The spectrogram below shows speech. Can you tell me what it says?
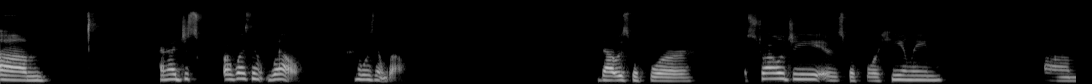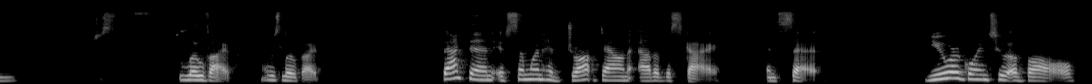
Um, and I just, I wasn't well. I wasn't well. That was before astrology, it was before healing. Um, just low vibe. I was low vibe. Back then, if someone had dropped down out of the sky and said, You are going to evolve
